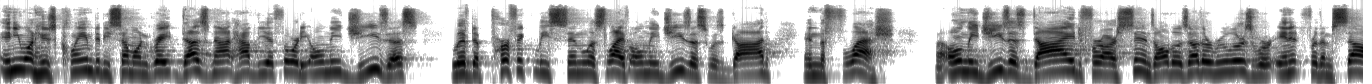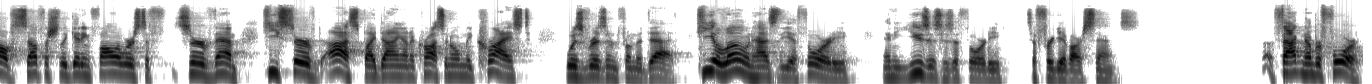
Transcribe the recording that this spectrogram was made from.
Anyone who's claimed to be someone great does not have the authority. Only Jesus lived a perfectly sinless life. Only Jesus was God in the flesh. Uh, only Jesus died for our sins. All those other rulers were in it for themselves, selfishly getting followers to f- serve them. He served us by dying on a cross, and only Christ was risen from the dead. He alone has the authority, and he uses his authority to forgive our sins. Uh, fact number four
